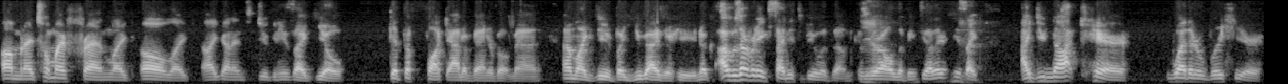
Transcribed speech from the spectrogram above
Um, and I told my friend like, oh, like I got into Duke, and he's like, yo, get the fuck out of Vanderbilt, man. I'm like, dude, but you guys are here. You know, I was already excited to be with them because we Yeah. we're all living together. He's Yeah. like, I do not care whether we're here.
